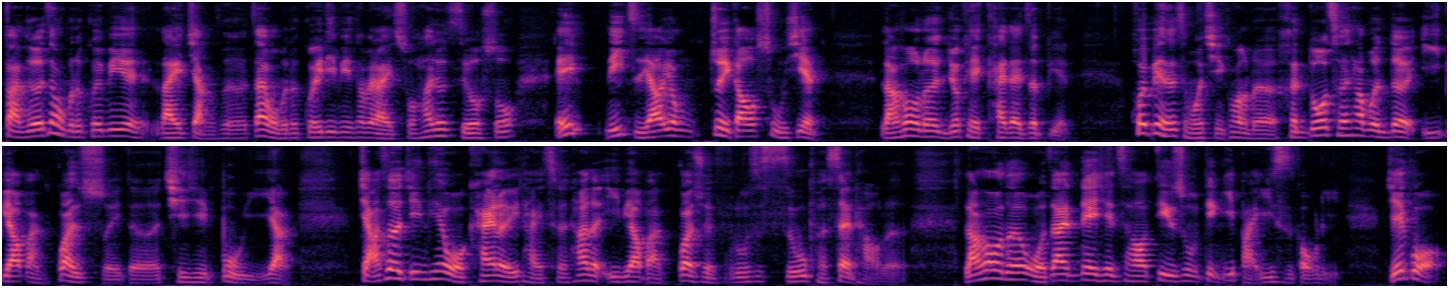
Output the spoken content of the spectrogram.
反而在我们的规定面来讲呢，在我们的规定面上面来说，它就只有说，哎，你只要用最高速限，然后呢，你就可以开在这边，会变成什么情况呢？很多车他们的仪表板灌水的情形不一样。假设今天我开了一台车，它的仪表板灌水幅度是十五 percent 好了。然后呢，我在内线超定速定一百一十公里，结果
